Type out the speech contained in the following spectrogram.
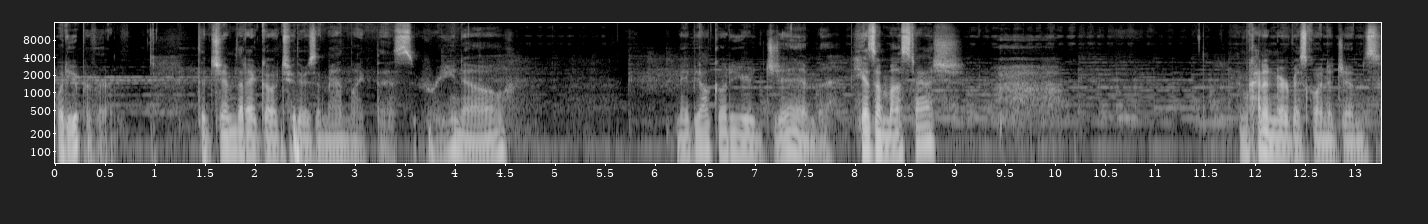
What do you prefer? The gym that I go to, there's a man like this. Reno. Maybe I'll go to your gym. He has a mustache? I'm kind of nervous going to gyms.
